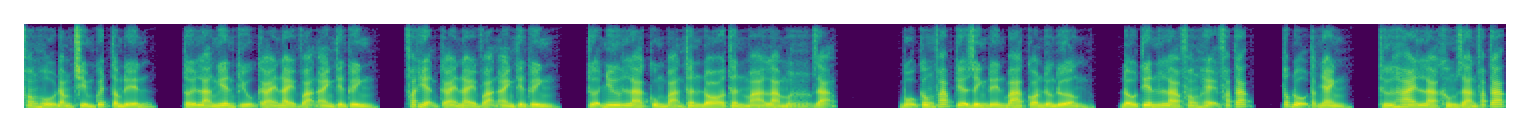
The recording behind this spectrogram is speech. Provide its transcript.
Phong hổ đắm chìm quyết tâm đến, tới là nghiên cứu cái này vạn ảnh thiên kinh, phát hiện cái này vạn ảnh thiên kinh, tựa như là cùng bản thân đo thân mà làm một dạng. Bộ công pháp kia dính đến ba con đường đường, đầu tiên là phong hệ pháp tắc, tốc độ tắc nhanh, thứ hai là không gian pháp tắc,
